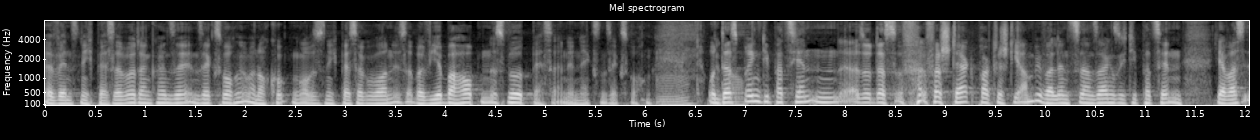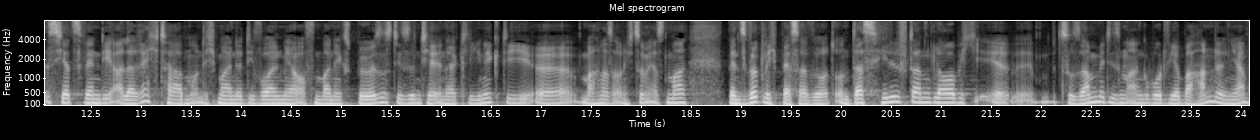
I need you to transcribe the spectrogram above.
äh, Wenn es nicht besser wird, dann können sie in sechs Wochen immer noch gucken, ob es nicht besser geworden ist. Aber wir behaupten, es wird besser in den nächsten sechs Wochen. Mhm, und genau. das bringt die Patienten, also das verstärkt praktisch die Ambivalenz. Dann sagen sich die Patienten, ja, was ist jetzt, wenn die alle recht haben? Und ich meine, die wollen mir offenbar nichts Böses. Die sind hier in der Klinik, die äh, machen das auch nicht zum ersten Mal. Wenn es wirklich besser wird. Und das hilft dann, glaube ich, äh, zusammen mit diesem Angebot, wir behandeln ja,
